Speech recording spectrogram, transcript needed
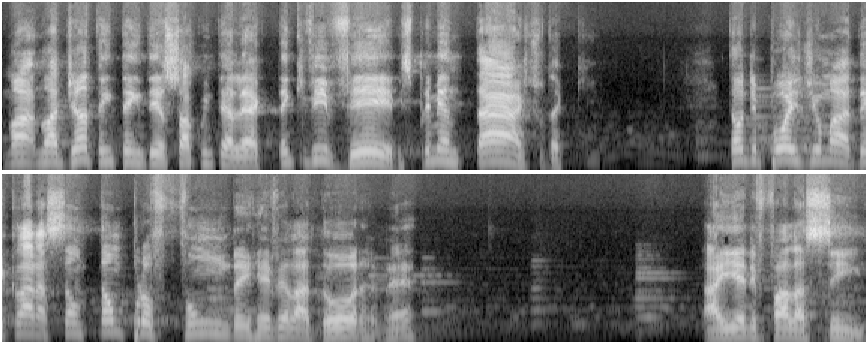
Não, não adianta entender só com o intelecto, tem que viver, experimentar isso daqui. Então, depois de uma declaração tão profunda e reveladora, né? Aí ele fala assim:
